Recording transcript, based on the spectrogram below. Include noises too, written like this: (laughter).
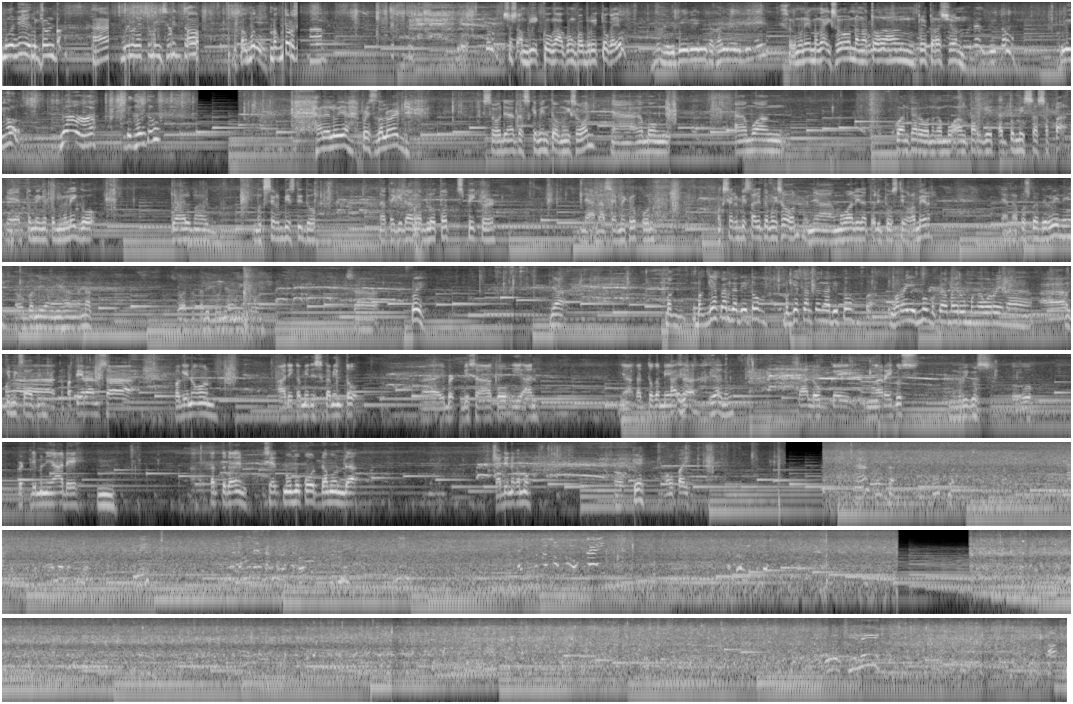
Muni, magsaon ba? Ha? Muni nga tumisang dito. Oh. Mag magmotor. Sus ang biko nga akong paborito kayo. Ibirin, kakal na ibirin. So muna yung mga ikso nga to ang preparasyon. Dito. Mihor. Na, daghan to. Hallelujah, praise the Lord. So dinatas kami to mga. Ya, nga mong ang ang kuan karon nga mo ang target. At tumis sa sapa. Kaya tumi nga tuming ligo. While mag mag-service dito. Natay gida nga bluetooth speaker. Nya nasa microphone. Mag-service na dito mga ikson nya muwali na to dito sa Tio Ramir yan tapos brother Winnie. Kauban niya ang ihang anak? So ato talito niya mga sa Uy! Ya. Mag magyakan ka dito. Magyakan ka nga dito. Warayin mo baka mayroong mga waray na magkinig sa atin. Ah, kapatiran sa Paginoon. Adi kami din sa Kaminto. Uh, birthday sa ako iyan. Nya kadto kami Ah, sa yan, yan, no? salog kay mga regos. Ng Rigos. Oo. Birthday man niya ade. Hmm. Kadto dayon. Set mo mo pod damon da. Kadi na kamo. Okay. Maupay. Ha? Ini? Wala mo na sa ako sa ko. Ini.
